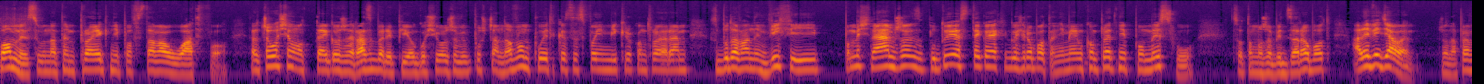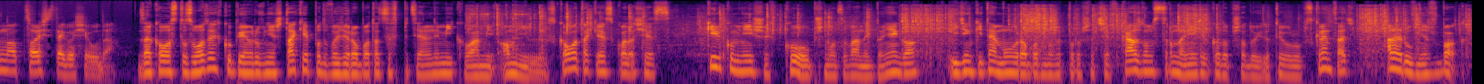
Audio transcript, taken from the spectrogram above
Pomysł na ten projekt nie powstawał łatwo. Zaczęło się od tego, że Raspberry Pi ogłosiło, że wypuszcza nową płytkę ze swoim mikrokontrolerem zbudowanym Wi-Fi pomyślałem, że zbuduję z tego jakiegoś robota. Nie miałem kompletnie pomysłu, co to może być za robot, ale wiedziałem, że na pewno coś z tego się uda. Za około 100 zł kupiłem również takie podwozie robota ze specjalnymi kołami OmniWheels. Koło takie składa się z kilku mniejszych kół przymocowanych do niego i dzięki temu robot może poruszać się w każdą stronę, nie tylko do przodu i do tyłu lub skręcać, ale również w bok.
